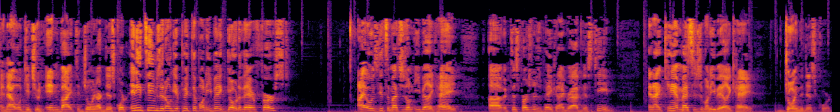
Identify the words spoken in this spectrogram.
And that will get you an invite to join our Discord. Any teams that don't get picked up on eBay, go to there first. I always get some messages on eBay like, hey, uh, if this person doesn't pay, can I grab this team? And I can't message them on eBay like, hey, join the Discord.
